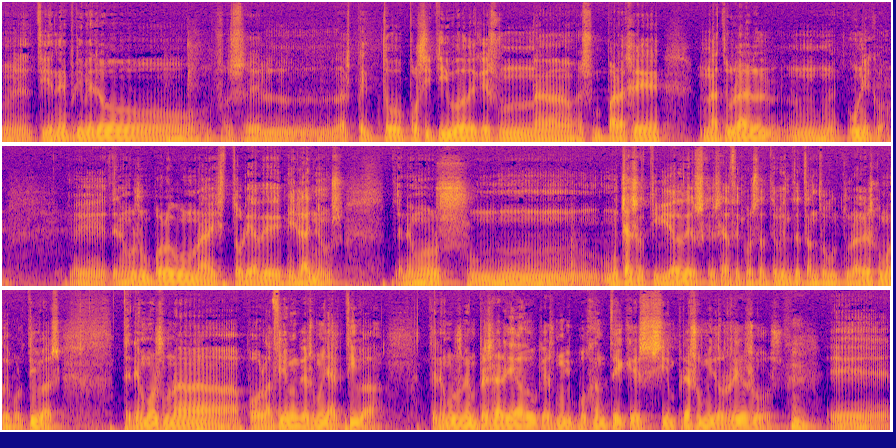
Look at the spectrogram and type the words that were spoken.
Eh, tiene primero pues, el aspecto positivo de que es, una, es un paraje natural mm, único. Eh, tenemos un pueblo con una historia de mil años. Tenemos muchas actividades que se hacen constantemente, tanto culturales como deportivas. Tenemos una población que es muy activa tenemos un empresariado que es muy pujante y que siempre ha asumido riesgos. Hmm. Eh,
